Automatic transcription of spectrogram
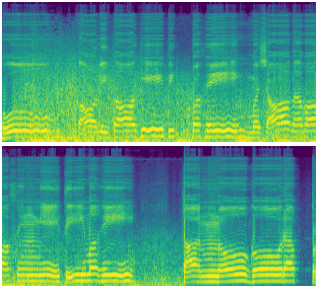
ॐ कालिकायै विद्महे मशानवासिन्ये धीमहि तन्नो घोरप्रचोदयात्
